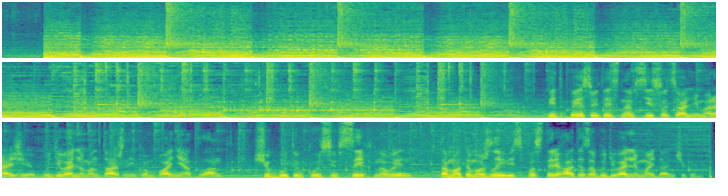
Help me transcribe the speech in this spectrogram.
Підписуйтесь на всі соціальні мережі будівельно-монтажної компанії Атлант, щоб бути в курсі всіх новин та мати можливість спостерігати за будівельним майданчиком.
